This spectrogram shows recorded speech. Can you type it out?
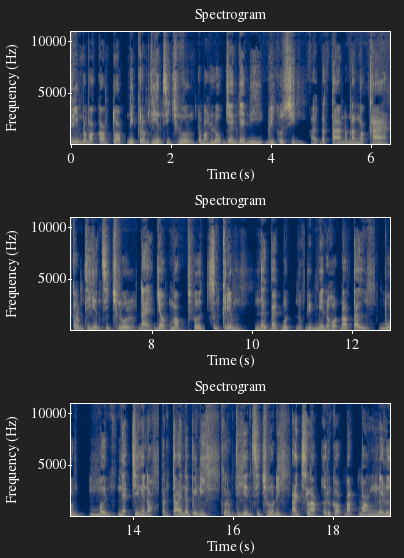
ត្រៀមរបស់កងទ័ពនៃក្រុមទាហានស៊ីឈ្នួលរបស់លោក Yevgeny Prigozhin ហើយបើតាមដំណឹងមកថាក្រុមទាហានស៊ីឈ្នួលដែលយកមកធ្វើសង្គ្រាម នៅបែកមុតនោះវាមានរហូតដល់ទៅ40000អ្នកជាងឯណោះប៉ុន្តែនៅពេលនេះក្រុមទាហានស៊ីឈ្នួលនេះអាចស្លាប់ឬក៏បាត់បង់នៅលើ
